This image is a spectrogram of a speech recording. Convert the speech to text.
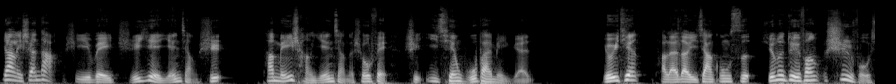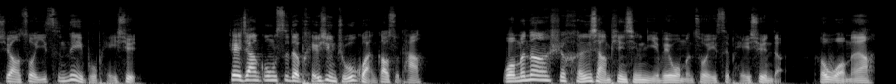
亚历山大是一位职业演讲师，他每场演讲的收费是一千五百美元。有一天，他来到一家公司，询问对方是否需要做一次内部培训。这家公司的培训主管告诉他：“我们呢是很想聘请你为我们做一次培训的，可我们啊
